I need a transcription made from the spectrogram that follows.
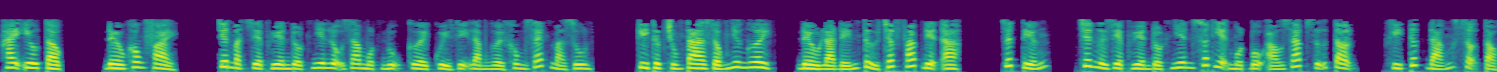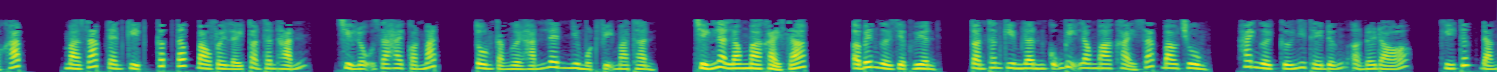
hay yêu tộc, đều không phải. Trên mặt Diệp Huyền đột nhiên lộ ra một nụ cười quỷ dị làm người không rét mà run. Kỳ thực chúng ta giống như ngươi, đều là đến từ chấp pháp điện à. Rất tiếng, trên người Diệp Huyền đột nhiên xuất hiện một bộ áo giáp dữ tợn, khí tức đáng sợ tỏ khắp, mà giáp đen kịt cấp tốc bao vây lấy toàn thân hắn, chỉ lộ ra hai con mắt, tôn cả người hắn lên như một vị ma thần. Chính là Long Ma Khải Giáp. Ở bên người Diệp Huyền, toàn thân Kim Lân cũng bị Long Ma Khải Giáp bao trùm, hai người cứ như thế đứng ở nơi đó, khí tức đáng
